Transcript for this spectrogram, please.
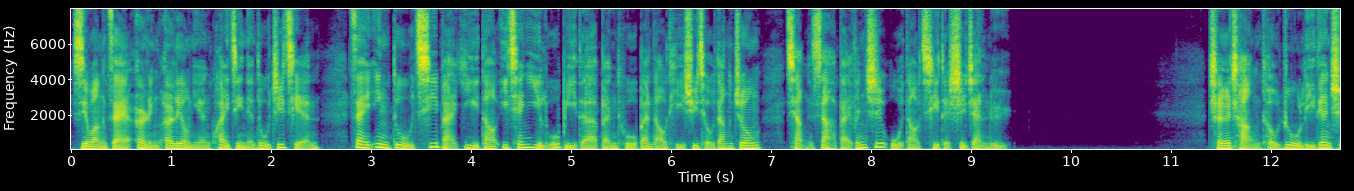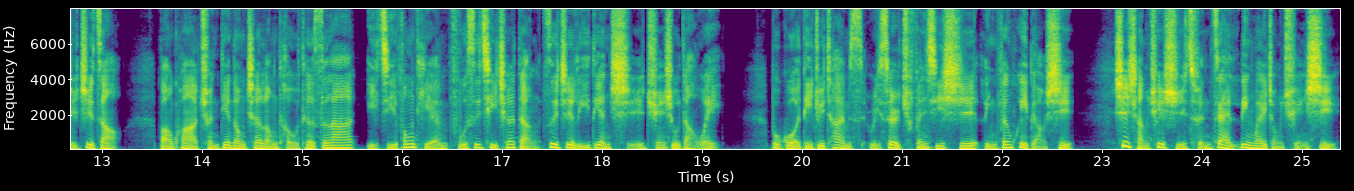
希望在二零二六年会计年度之前，在印度七百亿到一千亿卢比的本土半导体需求当中，抢下百分之五到七的市占率。车厂投入锂电池制造，包括纯电动车龙头特斯拉以及丰田、福斯汽车等自制锂电池全数到位。不过，DigiTimes Research 分析师林芬惠表示，市场确实存在另外一种诠释。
